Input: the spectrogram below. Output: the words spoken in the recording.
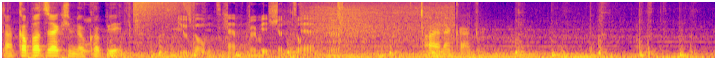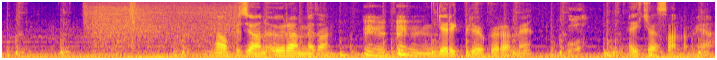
Tamam kapatacak şimdi o kapıyı. Aynen kanka. Ne yapacağını öğrenmeden gerek bile yok öğrenmeye. Heykel sandım ya.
